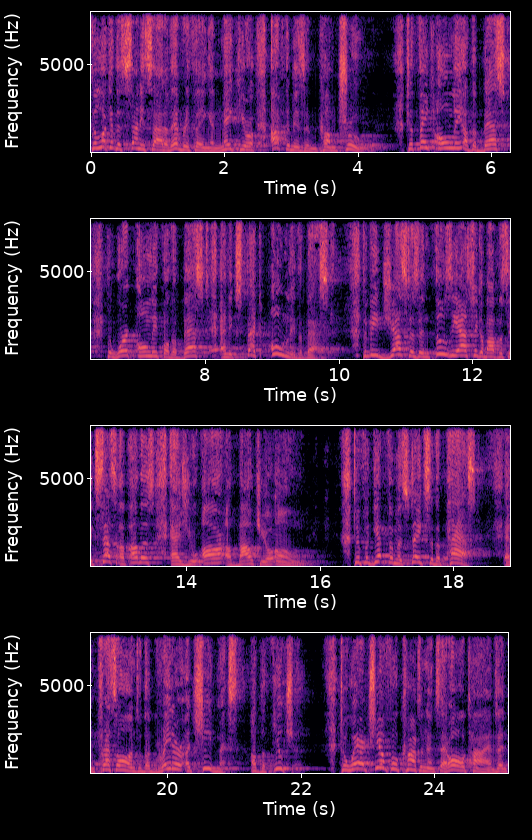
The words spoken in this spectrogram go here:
To look at the sunny side of everything and make your optimism come true to think only of the best, to work only for the best, and expect only the best. To be just as enthusiastic about the success of others as you are about your own. To forget the mistakes of the past and press on to the greater achievements of the future. To wear cheerful countenance at all times and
